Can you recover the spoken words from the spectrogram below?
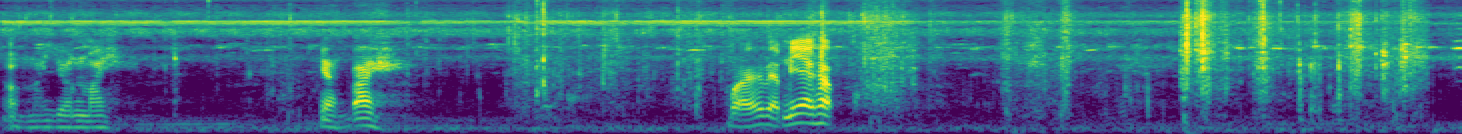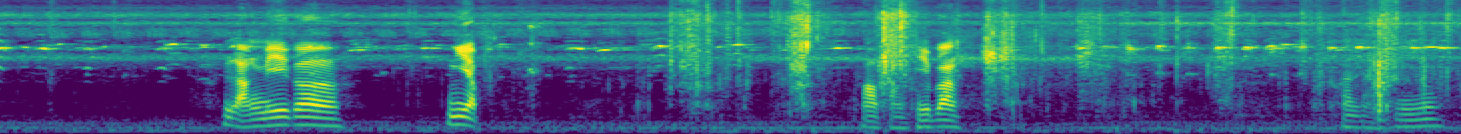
เอามาโยนไมโยนไปปล่อยไว้แบบนี้ครับหลังนี้ก็เงียบเอาฝั่งนี้บ้างหลังนี้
